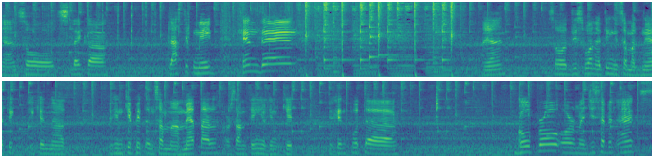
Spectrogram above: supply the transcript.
And so it's like a plastic made and then ayan. So this one I think it's a magnetic. You can uh, you can keep it in some uh, metal or something. You can keep you can put a GoPro or my G7X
